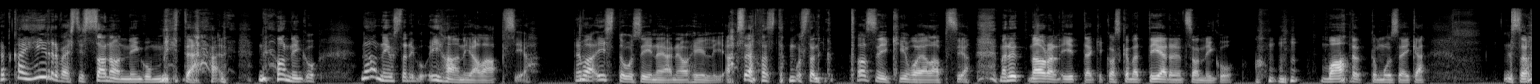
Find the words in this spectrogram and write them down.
jotka ei hirveästi sano niinku mitään. Ne on, niinku, ne on niistä niinku ihania lapsia. Ne vaan istuu siinä ja ne on hiljaa. Sellaista musta niinku tosi kivoja lapsia. Mä nyt nauran itsekin, koska mä tiedän, että se on niinku mahdottomuus, eikä se on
